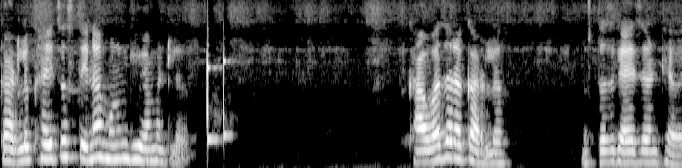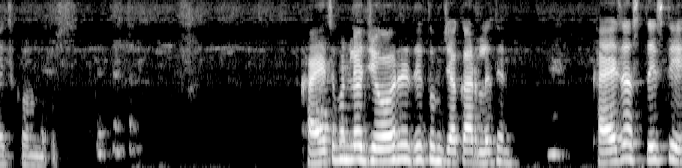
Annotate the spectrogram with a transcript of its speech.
कारलं खायचं असते ना म्हणून घेऊया म्हटलं. खावा जरा कारलं. नुसतंच घ्यायचं आणि ठेवायचं करू नकोस. खायचं म्हटलं जेवावर येते तुमच्या कारलं ते खायचं असतेच ते.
